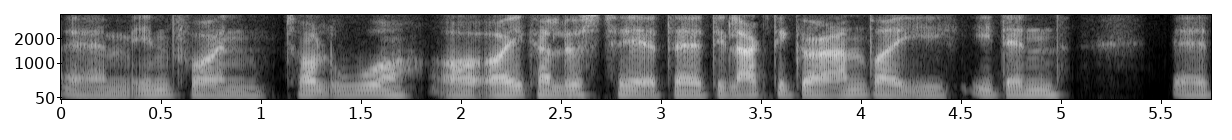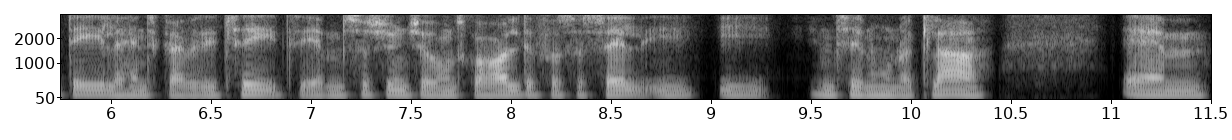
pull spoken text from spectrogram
øhm, inden for en 12 uger, og, og ikke har lyst til at uh, delagtiggøre andre i, i den øh, del af hans graviditet, jamen, så synes jeg, hun skal holde det for sig selv, i, i, indtil hun er klar. Øhm,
